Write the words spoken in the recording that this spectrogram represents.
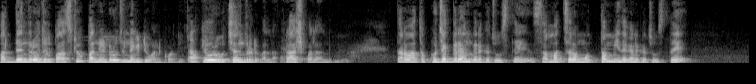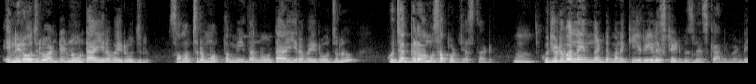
పద్దెనిమిది రోజులు పాజిటివ్ పన్నెండు రోజులు నెగిటివ్ అనుకోండి. ఎవరు? చంద్రుడి వల్ల రాశి ఫలాలు. తర్వాత కుజగ్రహం గనక చూస్తే సంవత్సరం మొత్తం మీద గనక చూస్తే ఎన్ని రోజులు అంటే నూట ఇరవై రోజులు. సంవత్సరం మొత్తం మీద నూట ఇరవై రోజులు కుజగ్రహము సపోర్ట్ చేస్తాడు. కుజుడి వల్ల ఏంటంటే మనకి రియల్ ఎస్టేట్ బిజినెస్ కానివ్వండి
